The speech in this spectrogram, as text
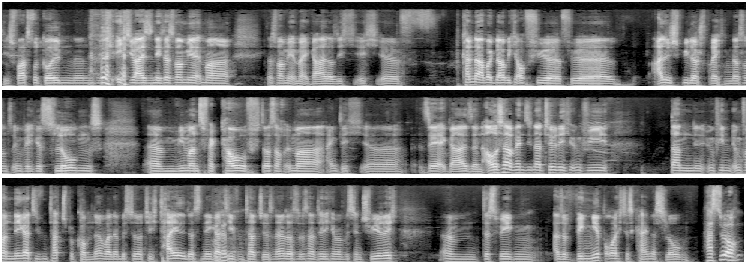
die Schwarz-Rot-Goldenen, ich, ich weiß es nicht. Das war mir immer, das war mir immer egal. Also ich, ich äh, kann da aber, glaube ich, auch für, für alle Spieler sprechen, dass uns irgendwelche Slogans, ähm, wie man es verkauft, das auch immer eigentlich äh, sehr egal sind. Außer wenn sie natürlich irgendwie dann irgendwie irgendwann einen negativen Touch bekommen, ne? weil dann bist du natürlich Teil des negativen Touches. Ne? Das ist natürlich immer ein bisschen schwierig. Ähm, deswegen, also wegen mir bräuchte es keine Slogan. Hast du auch, sagen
